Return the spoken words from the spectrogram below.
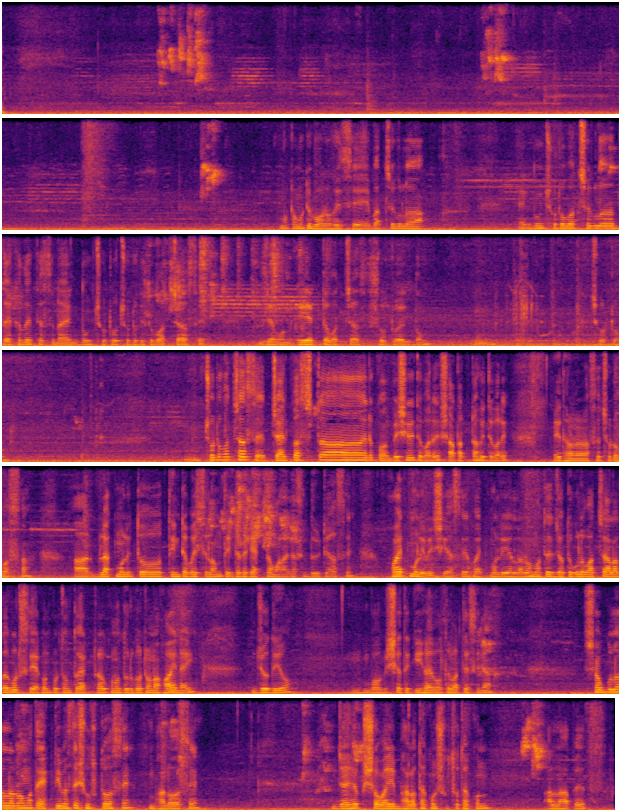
মোটামুটি বড় হয়েছে। এই বাচ্চাগুলো, একদম ছোট বাচ্চাগুলো দেখা যাইতেছে না। একদম ছোট ছোট কিছু বাচ্চা আছে। যেমন এই একটা বাচ্চা আছে ছোট একদম। ছোট। ছোট বাচ্চা আছে চার পাঁচটা এরকম বেশি হইতে পারে সাত আটটা হইতে পারে এই ধরনের আছে ছোট বাচ্চা। আর ব্ল্যাক মলি তো তিনটা পাইছিলাম তিনটা থেকে একটা মারা গেছে দুইটা আছে। হোয়াইট মলি বেশি আছে হোয়াইট মলি আল্লাহ রহমতে যতগুলো বাচ্চা আলাদা করছি এখন পর্যন্ত একটাও কোনো দুর্ঘটনা হয় নাই। যদিও ভবিষ্যতে কি হয় বলতে পারতেছি না। সবগুলো আল্লাহর রহমতে অ্যাক্টিভ আছে, সুস্থ আছে, ভালো আছে। যাই হোক, সবাই ভালো থাকুন, সুস্থ থাকুন। আল্লাহ হাফেজ।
